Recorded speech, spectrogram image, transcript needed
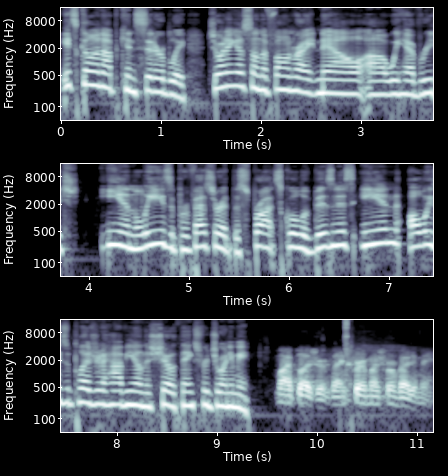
it's gone up considerably. Joining us on the phone right now, uh, we have reached Ian Lee is a professor at the Sprott School of Business. Ian, always a pleasure to have you on the show. Thanks for joining me. My pleasure. Thanks very much for inviting me.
